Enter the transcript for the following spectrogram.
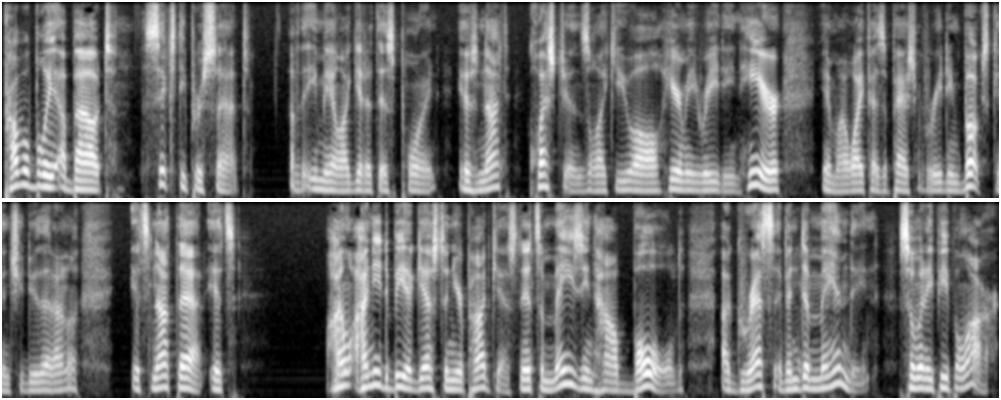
Probably about 60% of the email I get at this point is not questions like you all hear me reading here. You know, my wife has a passion for reading books. Can she do that? I don't know. It's not that. It's I, I need to be a guest in your podcast. And it's amazing how bold, aggressive, and demanding so many people are.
